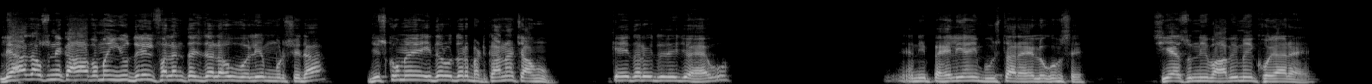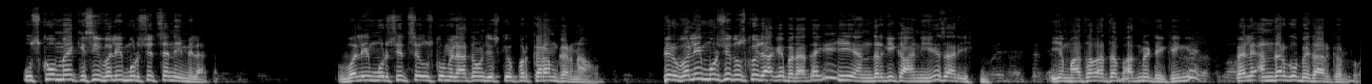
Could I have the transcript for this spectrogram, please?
لہذا اس نے کہا، ومن یو دل فلن تجد ولیم مرشدہ جس کو میں ادھر ادھر بھٹکانا چاہوں، کہ ادھر ادھر جو ہے وہ یعنی پہلیاں ہی بوجھتا رہے لوگوں سے، شیعہ سنی وہابی میں ہی کھویا رہے، اس کو میں کسی ولی مرشد سے نہیں ملاتا۔ ولی مرشد سے اس کو ملاتا ہوں جس کے اوپر کرم کرنا ہو۔ پھر ولی مرشد اس کو جا کے بتاتا ہے کہ یہ اندر کی کہانی ہے ساری۔ یہ ماتھا واتا بعد میں ٹیکیں گے، پہلے اندر کو بیدار کر لو۔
